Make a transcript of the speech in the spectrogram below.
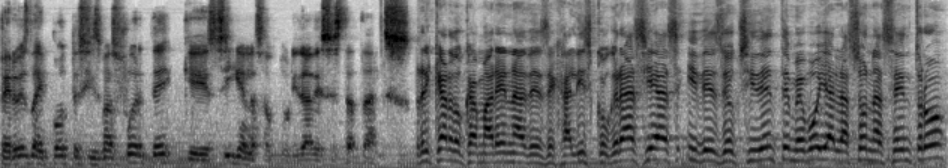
pero es la hipótesis más fuerte que siguen las autoridades estatales. Ricardo Camarena desde Jalisco, gracias. Y desde Occidente me voy a la zona centro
